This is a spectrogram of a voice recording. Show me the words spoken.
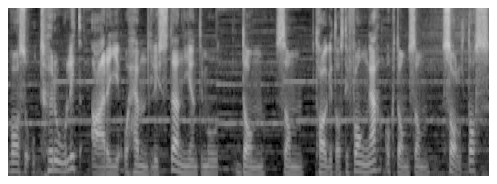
var så otroligt arg och hämndlysten gentemot de som tagit oss till fånga och de som sålt oss.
